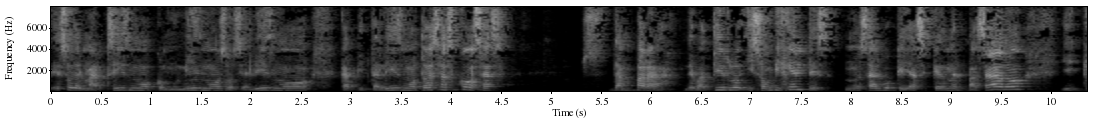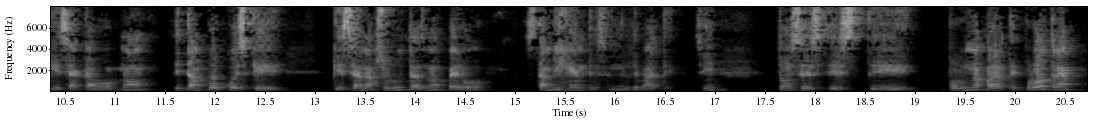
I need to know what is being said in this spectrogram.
eso del marxismo, comunismo, socialismo, capitalismo, todas esas cosas, pues, dan para debatirlo y son vigentes. No es algo que ya se quedó en el pasado y que se acabó. No, y tampoco es que, sean absolutas, ¿no? Pero están vigentes en el debate, ¿sí? Entonces, este, por una parte. Por otra,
